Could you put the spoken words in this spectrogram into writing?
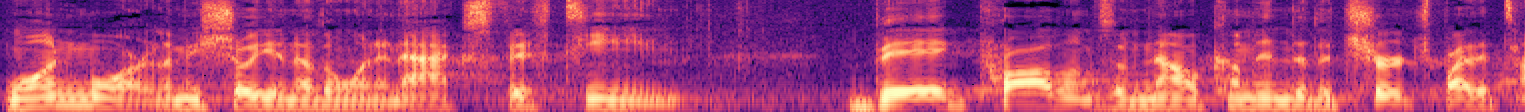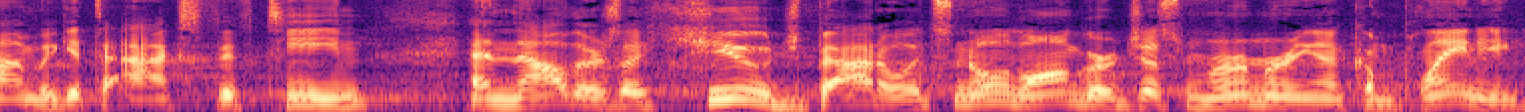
One more. Let me show you another one in Acts 15. Big problems have now come into the church by the time we get to Acts 15. And now there's a huge battle. It's no longer just murmuring and complaining.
